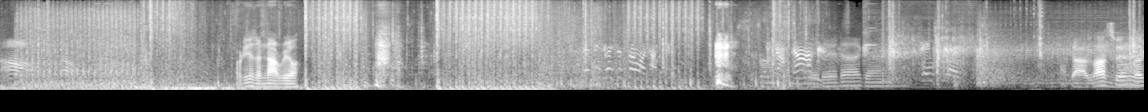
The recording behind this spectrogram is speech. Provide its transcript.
Oh, Bro, oh, these are not real. no. Did it again. Got lost in the.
